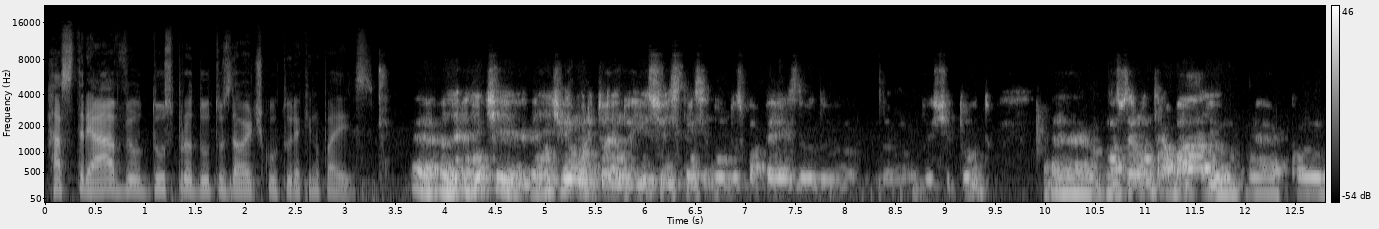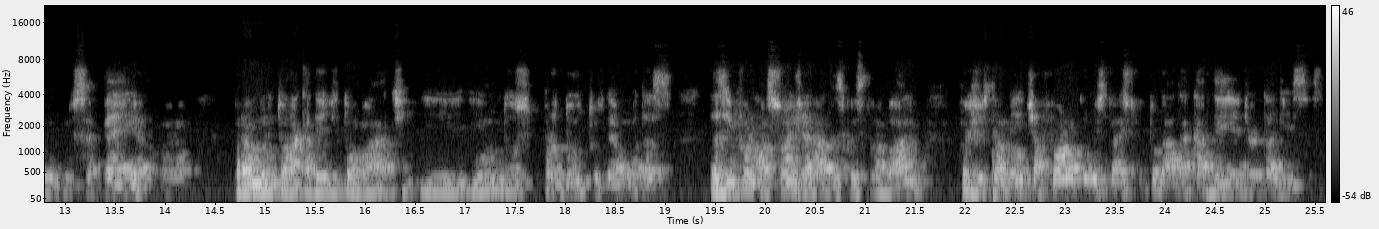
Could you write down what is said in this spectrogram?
rastreável dos produtos da horticultura aqui no país? É, a, gente, a gente vem monitorando isso, isso tem sido um dos papéis do, do do, do Instituto. É, nós fizemos um trabalho é, com o CPEA né, para monitorar a cadeia de tomate e, e um dos produtos, né, uma das, das informações geradas com esse trabalho foi justamente a forma como está estruturada a cadeia de hortaliças.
